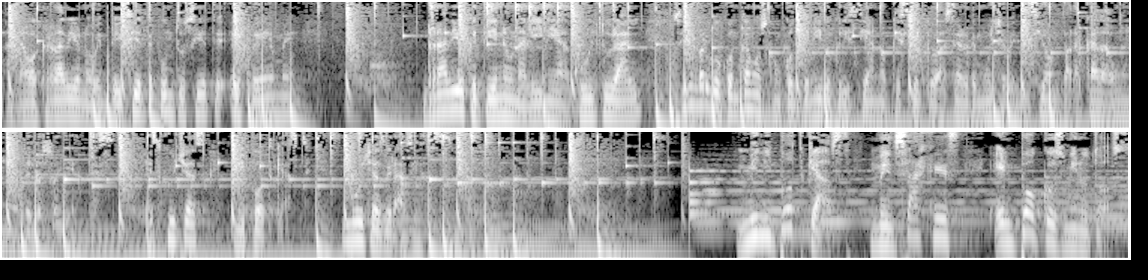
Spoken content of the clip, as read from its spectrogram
Anahuac Radio 97.7 FM radio que tiene una línea cultural, sin embargo contamos con contenido cristiano que sé que va a ser de mucha bendición para cada uno de los oyentes. Escuchas mi podcast. Muchas gracias. Mini podcast, mensajes en pocos minutos.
